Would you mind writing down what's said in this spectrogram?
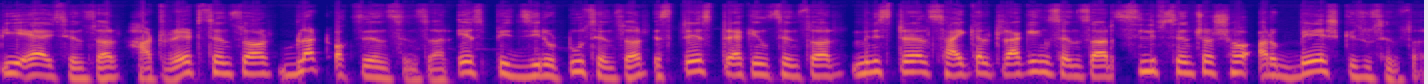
PAI sensor, heart rate sensor, blood oxygen sensor SP zero two sensor, stress tracking sensor menstrual cycle tracking sensor, sleep sensor সহ আরও বেশ কিছু সেন্সর।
